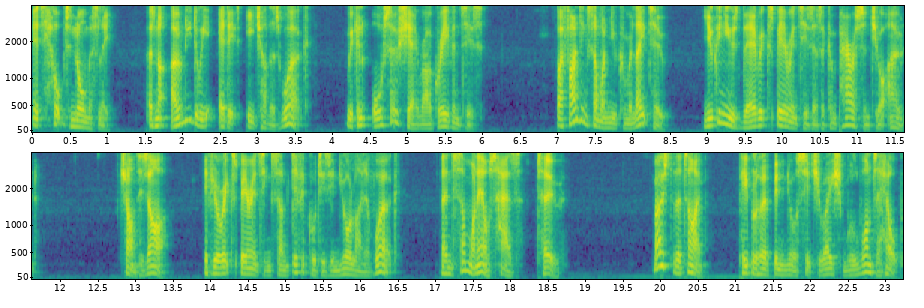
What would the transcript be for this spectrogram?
It's helped enormously, as not only do we edit each other's work, we can also share our grievances. By finding someone you can relate to, you can use their experiences as a comparison to your own. Chances are, if you're experiencing some difficulties in your line of work, then someone else has too. Most of the time, people who have been in your situation will want to help.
